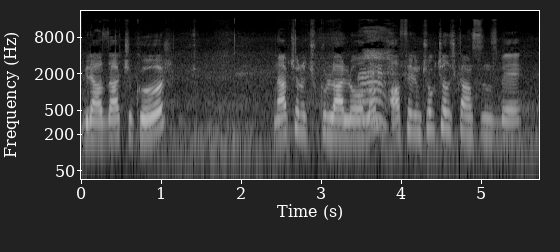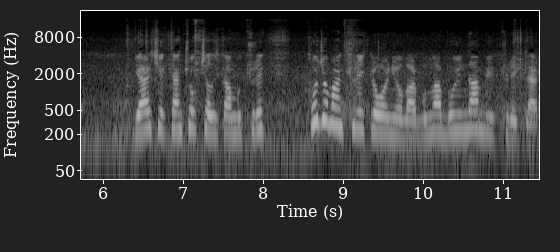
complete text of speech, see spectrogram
Biraz daha çukur. Ne yapacaksın o çukurlarla oğlum? Aferin çok çalışkansınız be. Gerçekten çok çalışkan bu kürek. Kocaman kürekle oynuyorlar. Bunlar boyundan büyük kürekler.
